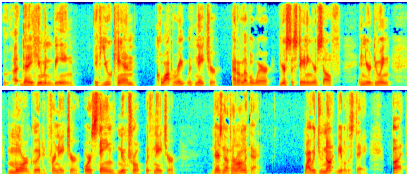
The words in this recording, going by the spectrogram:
uh, than a human being. If you can cooperate with nature at a level where you're sustaining yourself and you're doing more good for nature or staying neutral with nature, there's nothing wrong with that. Why would you not be able to stay? But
